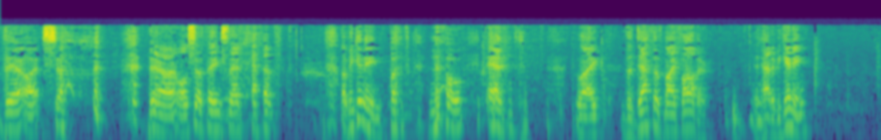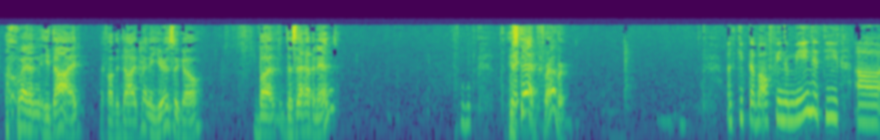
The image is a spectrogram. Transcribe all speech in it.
There are so there are also things that have a beginning but no end. Like the death of my father. It had a beginning when he died. My father died many years ago. But does that have an end? He's dead forever. Es gibt aber auch Phänomene, die äh,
